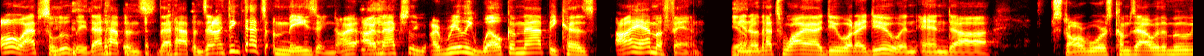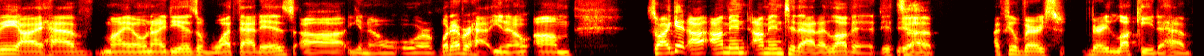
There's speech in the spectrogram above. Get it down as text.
Oh, absolutely. That happens. that happens. And I think that's amazing. I, I'm actually, I really welcome that because I am a fan. Yeah. You know, that's why I do what I do. And, and, uh, Star Wars comes out with a movie. I have my own ideas of what that is, uh, you know, or whatever, ha- you know. Um, so I get, I, I'm in, I'm into that. I love it. It's, Yeah. uh, I feel very, very lucky to have,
